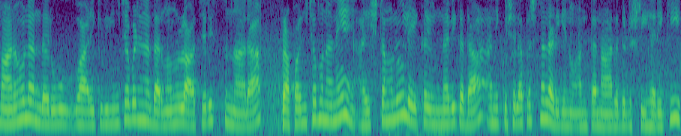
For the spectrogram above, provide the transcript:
మానవులందరూ వారికి విధించబడిన ధర్మములు ఆచరిస్తున్నారా? ప్రపంచముననే అరిష్టములు లేక ఉన్నవి కదా అని కుశల ప్రశ్నలు అడిగాను అంత నారదుడు శ్రీహరికి.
